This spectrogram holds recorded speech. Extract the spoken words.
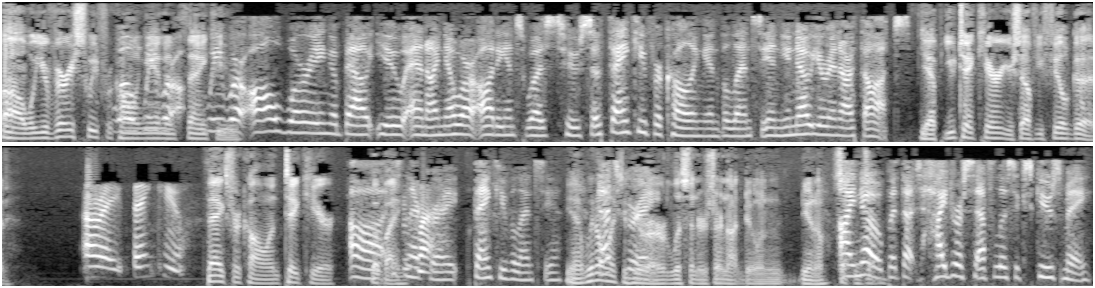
Oh, well, you're very sweet for Well, calling we me in, and thank we you. We were all worrying about you, and I know our audience was too. So thank you for calling in, Valencia, and you know you're in our thoughts. Yep, you take care of yourself. You feel good. All right, thank you. Thanks for calling. Take care. Uh, Bye bye. Isn't that great? Thank you, Valencia. Yeah, we don't That's like to great. hear our listeners are not doing, you know. I something- know, but that hydrocephalus, excuse me,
